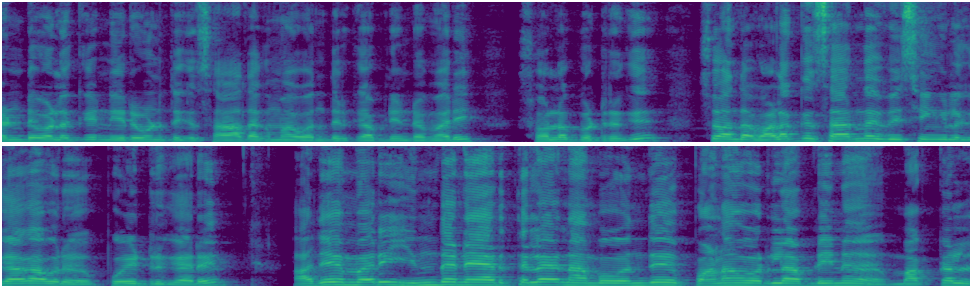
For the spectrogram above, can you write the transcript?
ரெண்டு வழக்கு நிறுவனத்துக்கு சாதகமாக வந்திருக்கு அப்படின்ற மாதிரி சொல்லப்பட்டிருக்கு. ஸோ அந்த வழக்கு சார்ந்த விஷயங்களுக்காக அவர் போயிட்டுருக்காரு அதே மாதிரி இந்த நேரத்தில் நம்ம வந்து பணம் வரல அப்படின்னு மக்கள்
